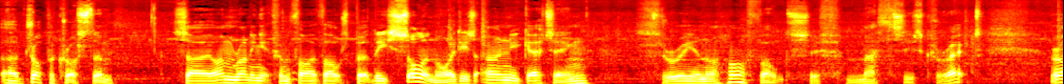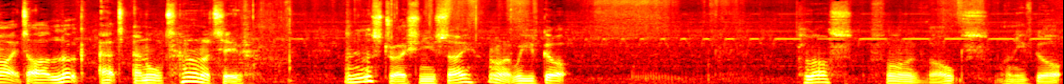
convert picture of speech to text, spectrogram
uh, drop across them so I'm running it from 5 volts but the solenoid is only getting three and a half volts if maths is correct Right, I'll look at an alternative. An illustration, you say? Right, well you've got plus 5 volts and you've got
